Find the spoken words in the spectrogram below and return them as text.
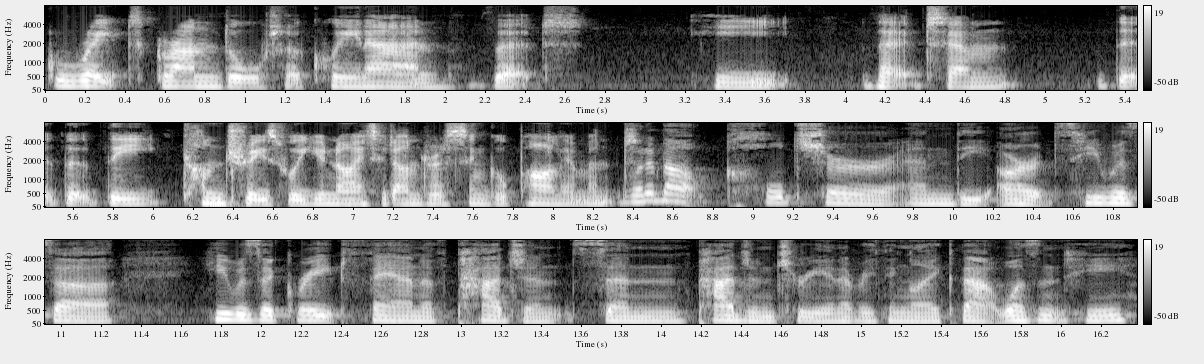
great granddaughter Queen Anne, that he that um, the, the, the, countries were united under a single parliament. What about culture and the arts? He was a he was a great fan of pageants and pageantry and everything like that, wasn't he?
